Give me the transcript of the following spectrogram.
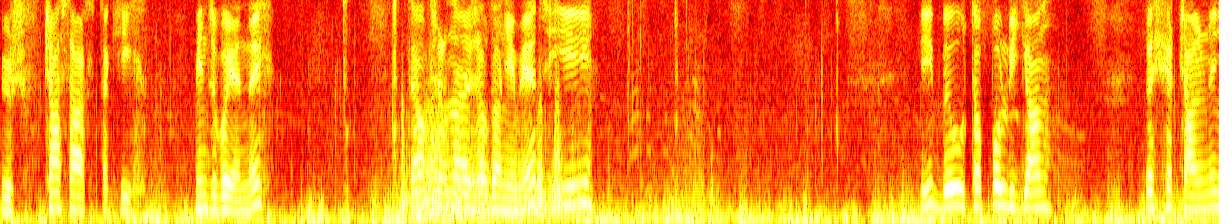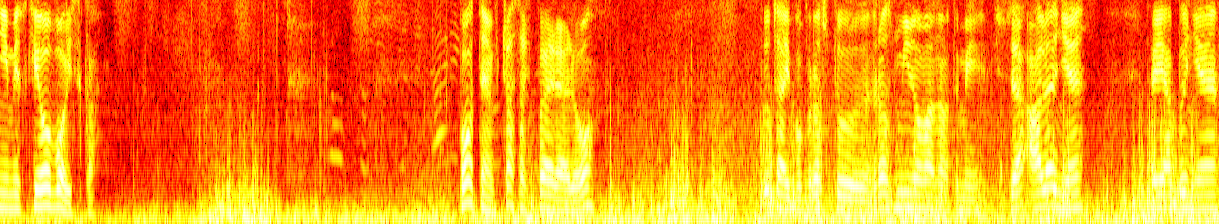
już w czasach takich międzywojennych ten obszar należał do Niemiec i i był to poligon doświadczalny niemieckiego wojska. Potem w czasach PRL-u tutaj po prostu rozminowano to miejsce, ale nie, to jakby nie,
